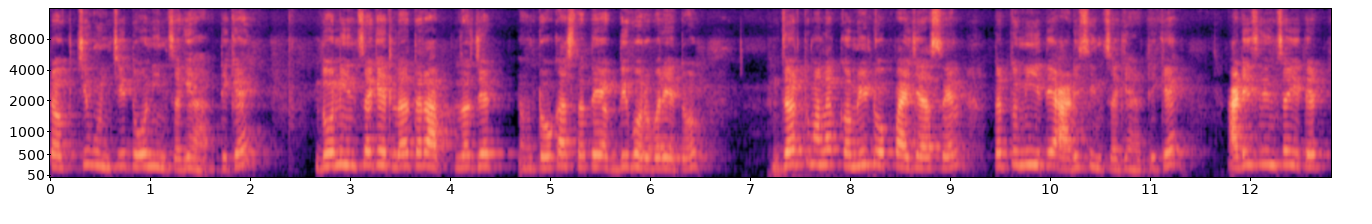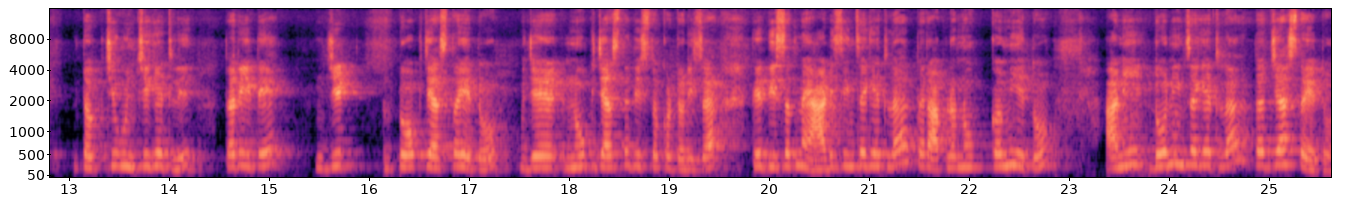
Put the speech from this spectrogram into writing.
टकची उंची दोन इंच घ्या ठीक आहे? दोन इंच घेतलं तर आपलं जे टोक असतं ते अगदी बरोबर येतो. जर तुम्हाला कमी टोक पाहिजे असेल तर तुम्ही इथे अडीच इंच घ्या ठीक आहे? अडीच इंच इथे टकची उंची घेतली तर इथे जी टोक जास्त येतो म्हणजे नोक जास्त दिसतो कटोरीचा ते दिसत नाही. अडीच इंच घेतलं तर आपलं नोक कमी येतो आणि दोन इंच घेतलं तर जास्त येतो.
